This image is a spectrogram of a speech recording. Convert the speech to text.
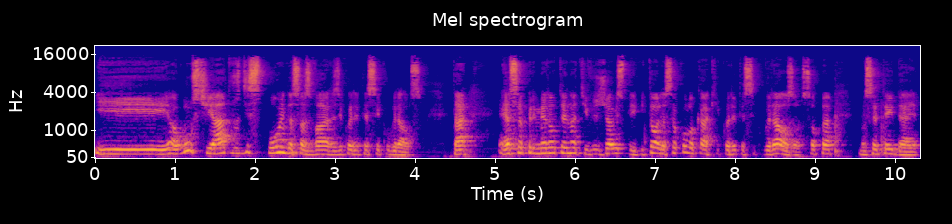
E alguns teatros dispõem dessas varas de 45 graus. Tá? Essa é a primeira alternativa, já eu explico. Então, olha, se eu colocar aqui 45 graus, ó, só para você ter ideia.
